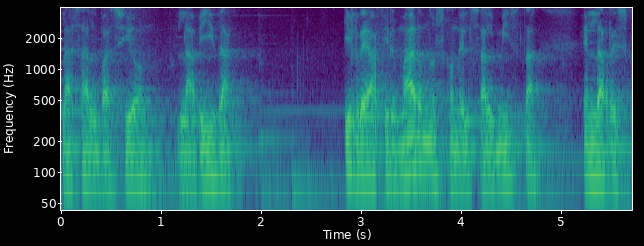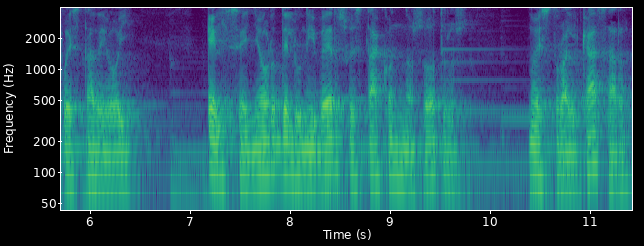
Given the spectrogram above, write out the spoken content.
la salvación, la vida, y reafirmarnos con el salmista en la respuesta de hoy. El Señor del universo está con nosotros, nuestro alcázar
